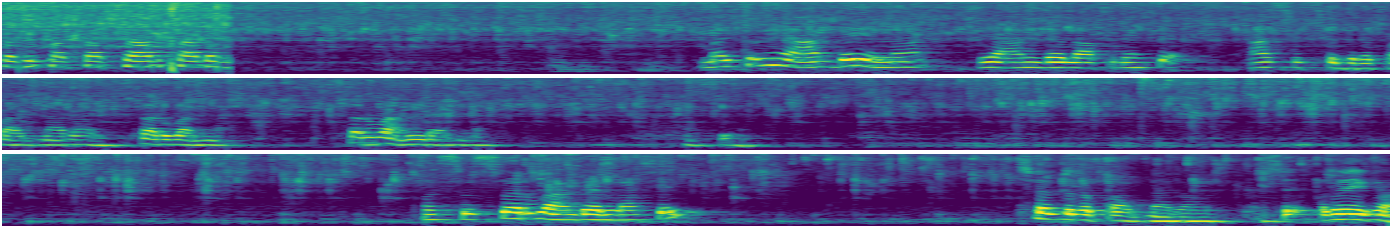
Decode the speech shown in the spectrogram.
कढीपत्ता चार काढून मैत्रिणी अंडे आहे ना हे अंड्याला आपण असे असे छिद्र पाडणार आहोत सर्वांना सर्व अंड्यांना असे. असं सर्व अंड्यांना असे छद्र पाडणार आहोत. असे रेगा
